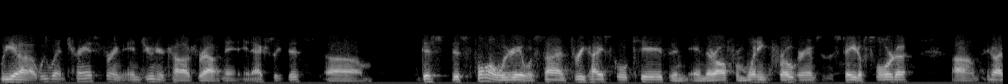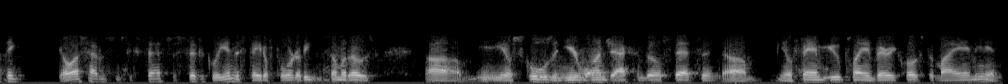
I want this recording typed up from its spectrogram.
we uh, we went transfer and, junior college route, and, and actually this. Um, this this fall we were able to sign three high school kids, and, and they're all from winning programs in the state of Florida. Um, you know, I think you know us having some success specifically in the state of Florida, beating some of those um, you know schools in year one, Jacksonville, Stetson, um, you know, FAMU playing very close to Miami, and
